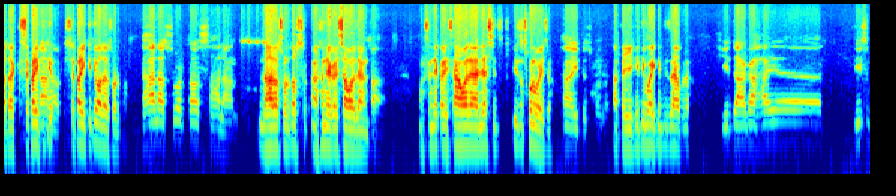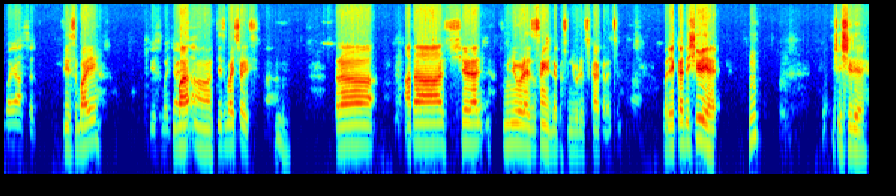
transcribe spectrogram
आता सकाळी किती. सकाळी किती वाजता सोडता दहाला सोडता सहाला आणतो. दहाला सोडता स- संध्याकाळी सहा वाजता मग संध्याकाळी सहा वाजता आल्यास तिथं सोडवायचं हा इथंच. आता हे किती बाय कितीचं आहे आपलं ही जागा आहे अं, तीस बाय असत तीस बाय तीस बाय बा- चाळीस असत. अं, तीस बाय चाळीस हा. हम्म. तर अं, आता शेळ्या तुम्ही निवडायचं सांगितलं कसं निवडायचं काय करायचं हा. बरं एखादी शिळी आहे हम्म? अशी शिळी आहे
